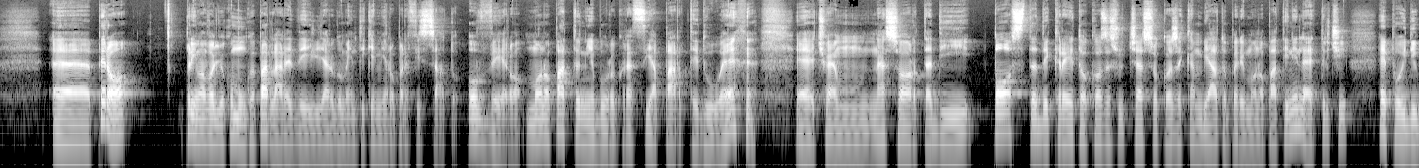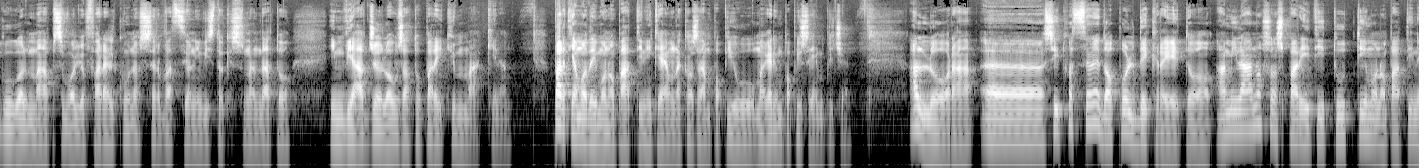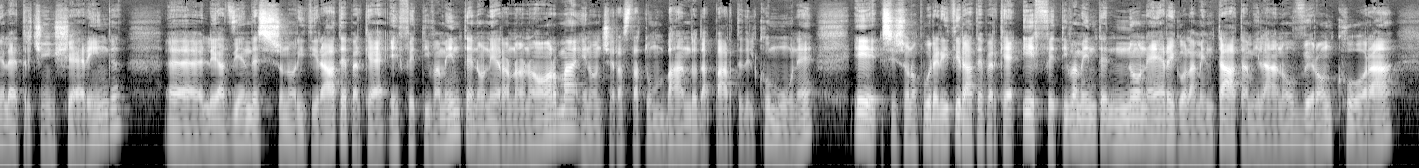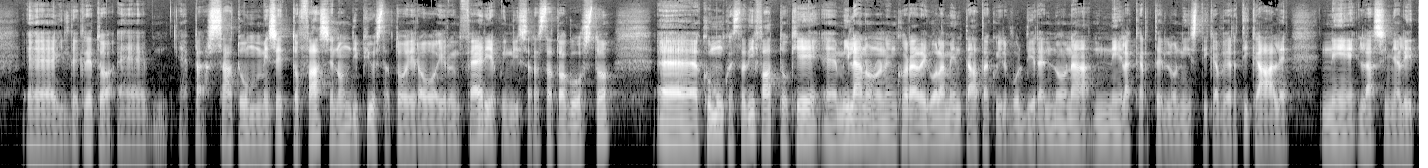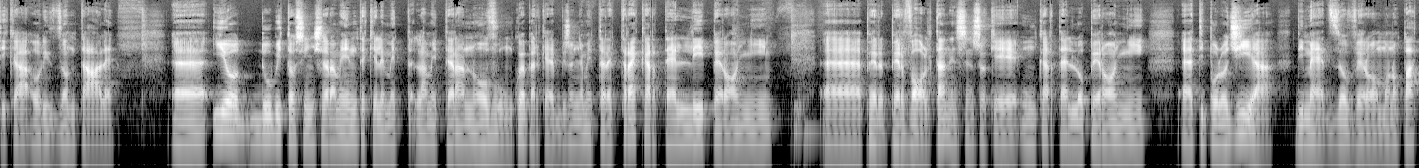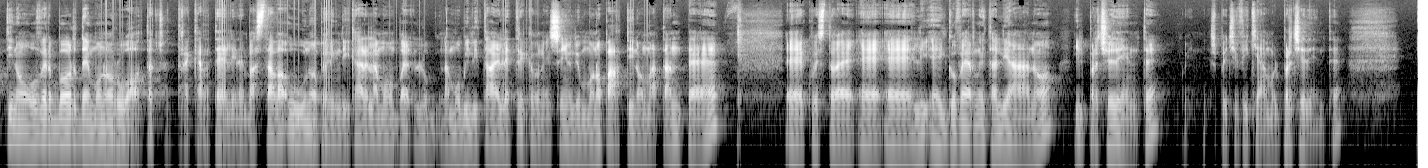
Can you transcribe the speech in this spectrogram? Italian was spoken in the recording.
Eh, però prima voglio comunque parlare degli argomenti che mi ero prefissato, ovvero monopattini e burocrazia parte 2, eh, cioè una sorta di post decreto cosa è successo, cosa è cambiato per i monopattini elettrici e poi di Google Maps voglio fare alcune osservazioni visto che sono andato in viaggio e l'ho usato parecchio in macchina. Partiamo dai monopattini che è una cosa un po' più, magari un po' più semplice. Allora, eh, situazione dopo il decreto. A Milano sono spariti tutti i monopattini elettrici in sharing, eh, le aziende si sono ritirate perché effettivamente non era una norma e non c'era stato un bando da parte del comune e si sono pure ritirate perché effettivamente non è regolamentata a Milano, ovvero ancora eh, il decreto è, è, passato un mesetto fa, se non di più, stato, ero, ero, in ferie, quindi sarà stato agosto. Eh, comunque sta di fatto che eh, Milano non è ancora regolamentata, quindi vuol dire non ha né la cartellonistica verticale né la segnaletica orizzontale. Eh, io dubito sinceramente che met- la metteranno ovunque perché bisogna mettere tre cartelli per ogni eh, per, per, volta, nel senso che un cartello per ogni eh, tipologia di mezzo, ovvero monopattino, overboard e monoruota, cioè tre cartelli, ne bastava uno per indicare la, mo- la mobilità elettrica con il segno di un monopattino, ma tant'è. Eh, questo è, è, è, è il governo italiano, il precedente, quindi specifichiamo il precedente.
